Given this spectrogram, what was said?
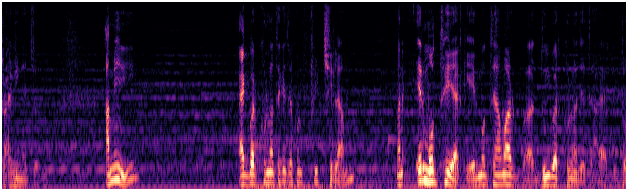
ড্রাইভিংয়ের জন্য? আমি একবার খুলনা থেকে যখন ফিরছিলাম মানে এর মধ্যেই আর কি, এর মধ্যে আমার দুইবার খুলনা যেতে হয় আর কি। তো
